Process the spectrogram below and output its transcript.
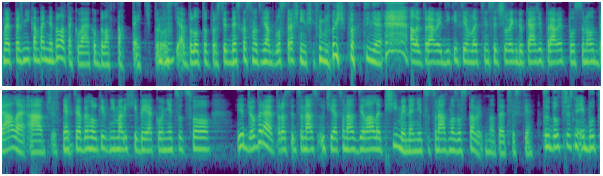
moje první kampaň nebyla taková, jako byla ta teď prostě. Mm-hmm. A bylo to prostě, dneska jsem to dělala, bylo strašný, všechno bylo špatně. Ale právě díky těm lekcím se člověk dokáže právě posunout dále. A Přesně. já chci, aby holky vnímali chyby jako něco, co je dobré, prostě, co nás učí a co nás dělá lepšími, ne něco, co nás má zastavit na té cestě. To byl přesně i bod,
